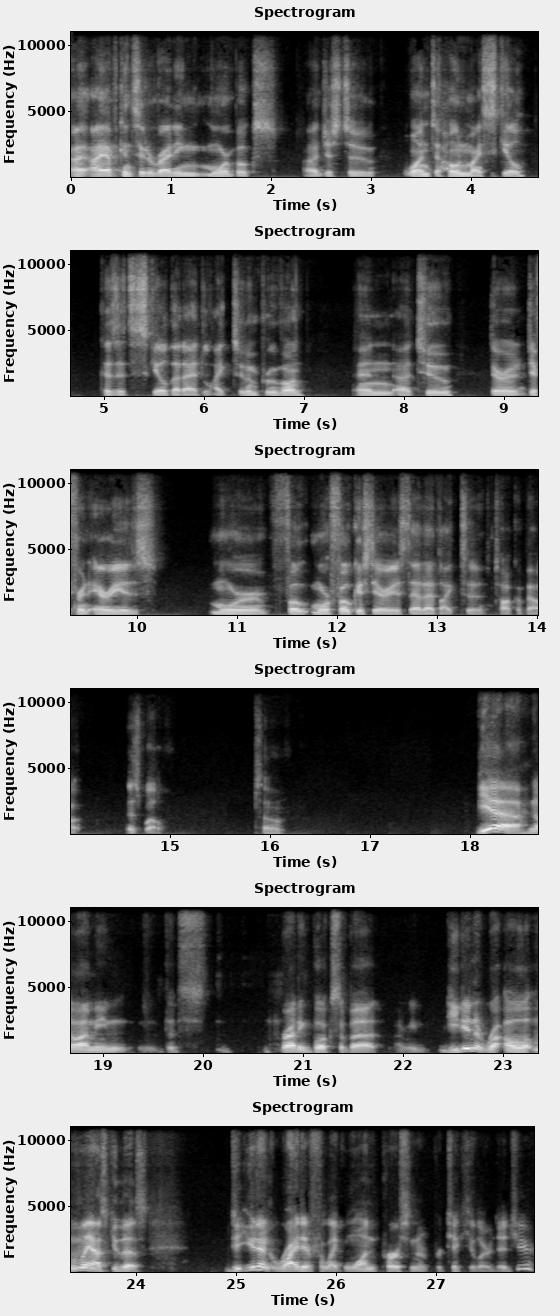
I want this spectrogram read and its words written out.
I, I have considered writing more books uh, just to one to hone my skill because it's a skill that I'd like to improve on, and uh, two, there are different areas, more fo- more focused areas that I'd like to talk about as well. So Yeah, no, I mean that's writing books about. I mean, you didn't. Oh, let me ask you this: Did you didn't write it for like one person in particular? Did you?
